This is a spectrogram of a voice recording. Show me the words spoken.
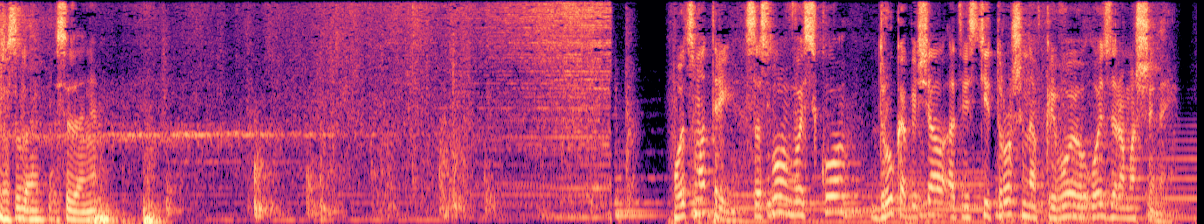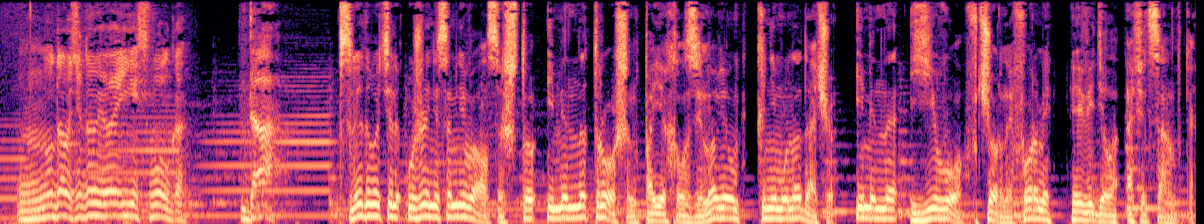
До свидания. До свидания. Вот смотри, со слов Васько, друг обещал отвезти Трошина в Кривое озеро машиной. Ну да, у Зиновьева есть Волга. Да. Следователь уже не сомневался, что именно Трошин поехал с Зиновьевым к нему на дачу. Именно его в черной форме видела официантка.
